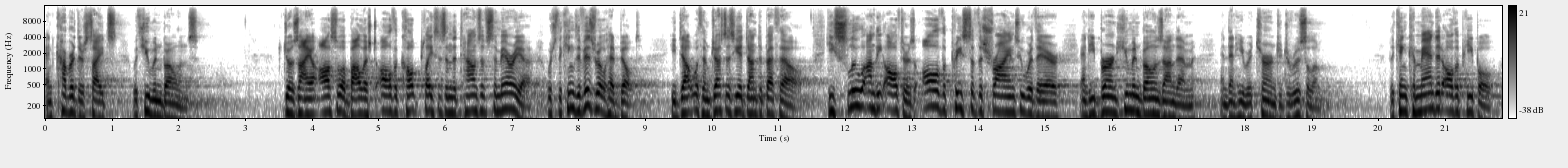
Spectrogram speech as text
and covered their sites with human bones. Josiah also abolished all the cult places in the towns of Samaria, which the kings of Israel had built. He dealt with them just as he had done to Bethel. He slew on the altars all the priests of the shrines who were there, and he burned human bones on them, and then he returned to Jerusalem. The king commanded all the people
